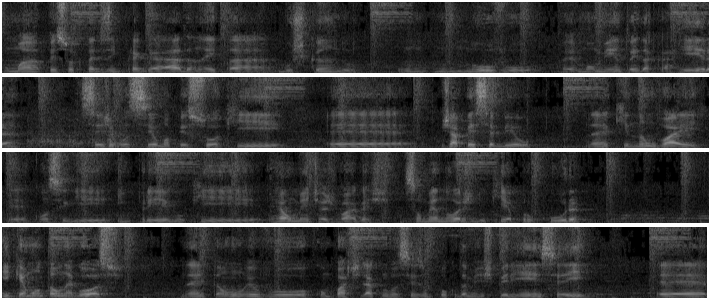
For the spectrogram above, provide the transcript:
uma pessoa que está desempregada né, e está buscando um, um novo é, momento aí da carreira, seja você uma pessoa que é, já percebeu né, que não vai é, conseguir emprego, que realmente as vagas são menores do que a procura e quer montar um negócio. Né? Então eu vou compartilhar com vocês um pouco da minha experiência aí é,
